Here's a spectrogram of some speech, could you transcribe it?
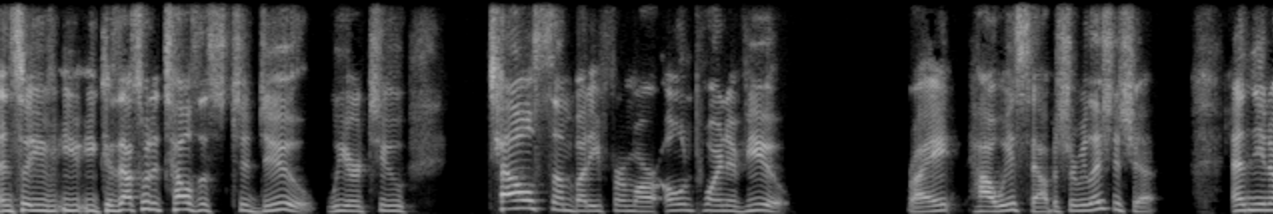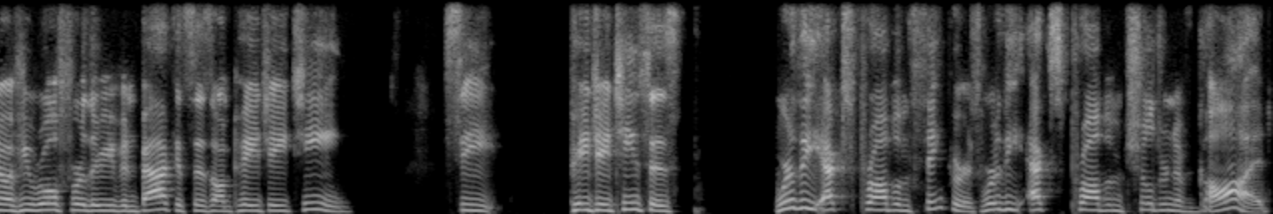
And so you, you, because that's what it tells us to do. We are to tell somebody from our own point of view, right? How we establish a relationship. And, you know, if you roll further even back, it says on page 18, see, page 18 says, we're the X problem thinkers. We're the X problem children of God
